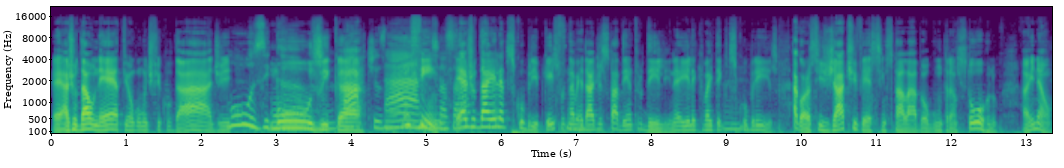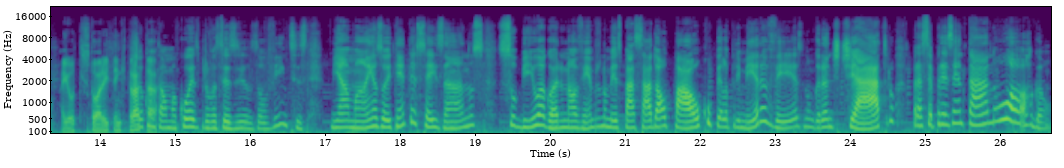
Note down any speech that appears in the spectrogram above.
é, ajudar o neto em alguma dificuldade. Música. Música. Artes, né? Enfim, Artes, é ajudar artes, ele a descobrir, porque isso, Sim. na verdade, está dentro dele, né? Ele é que vai ter que descobrir isso. Agora, se já tivesse instalado algum transtorno, aí não. Aí outra história aí tem que Deixa eu tratar. contar uma coisa para vocês e os ouvintes. Minha mãe, aos 86 anos, subiu agora em novembro, no mês passado, ao palco pela primeira vez num grande teatro para se apresentar no órgão.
